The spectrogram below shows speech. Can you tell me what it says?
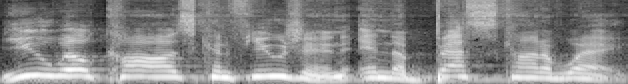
you will cause confusion in the best kind of way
